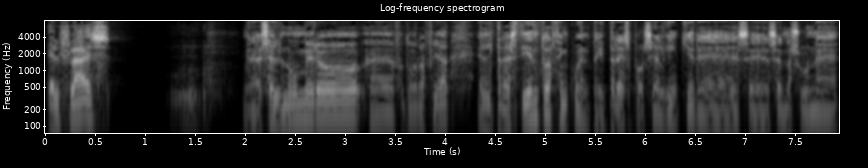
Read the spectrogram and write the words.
el flash, Mira, es el número eh, fotografía, el 353, por si alguien quiere, se, se nos une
